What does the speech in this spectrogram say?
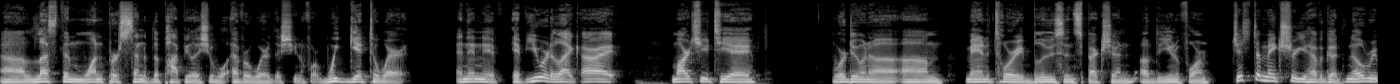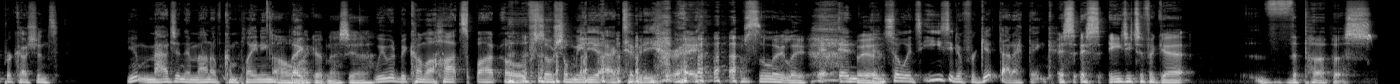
Uh, less than 1% of the population will ever wear this uniform. We get to wear it. And then if, if you were to like, all right, March UTA, we're doing a um, mandatory blues inspection of the uniform just to make sure you have a good, no repercussions. You imagine the amount of complaining? Oh like, my goodness, yeah. we would become a hot spot of social media activity, right? Absolutely. And, Yeah. and so it's easy to forget that, I think. It's it's easy to forget the purpose.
